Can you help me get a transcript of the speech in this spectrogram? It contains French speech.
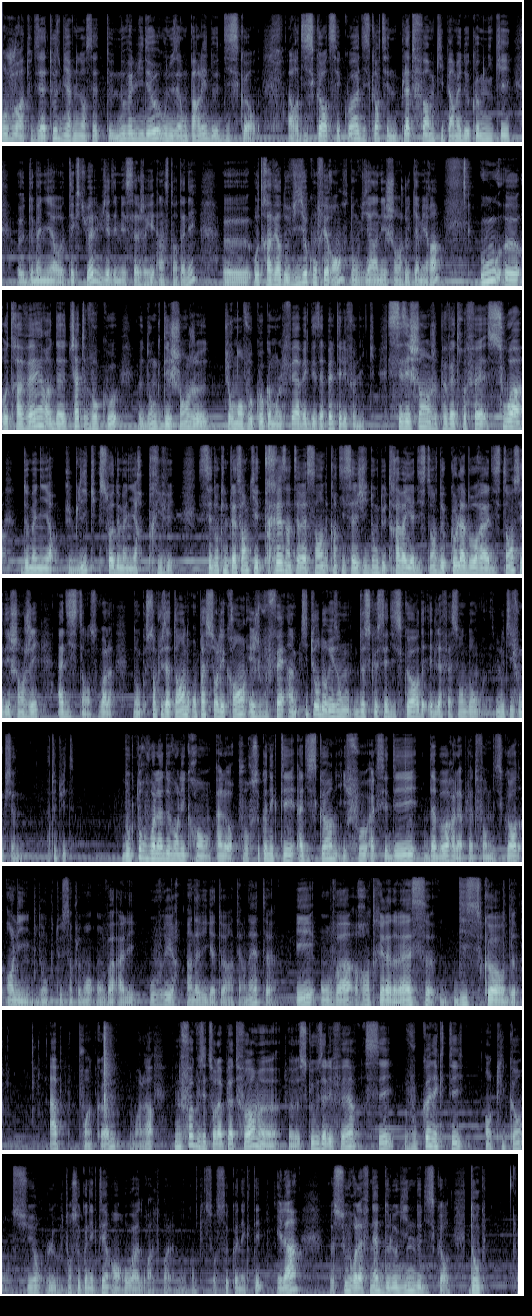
Bonjour à toutes et à tous, bienvenue dans cette nouvelle vidéo où nous allons parler de Discord. Alors Discord c'est quoi? Discord c'est une plateforme qui permet de communiquer euh, de manière textuelle via des messageries instantanées, euh, au travers de visioconférences, donc via un échange de caméras, ou euh, au travers de chats vocaux, donc d'échanges purement vocaux comme on le fait avec des appels téléphoniques. Ces échanges peuvent être faits soit de manière publique, soit de manière privée. C'est donc une plateforme qui est très intéressante quand il s'agit donc de travailler à distance, de collaborer à distance et d'échanger à distance. Voilà, donc sans plus attendre, on passe sur l'écran et je vous fais un petit tour d'horizon de ce que c'est Discord et de la façon dont l'outil fonctionne. A tout de suite donc nous revoilà devant l'écran. Alors pour se connecter à Discord, il faut accéder d'abord à la plateforme Discord en ligne. Donc tout simplement, on va aller ouvrir un navigateur internet et on va rentrer l'adresse discordapp.com. Voilà. Une fois que vous êtes sur la plateforme, euh, ce que vous allez faire, c'est vous connecter en cliquant sur le bouton se connecter en haut à droite. Voilà, donc on clique sur se connecter. Et là, euh, s'ouvre la fenêtre de login de Discord. Donc,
